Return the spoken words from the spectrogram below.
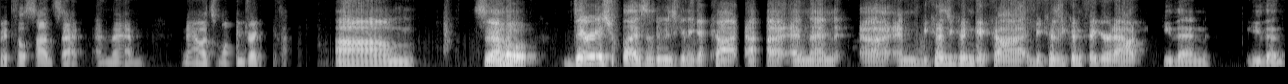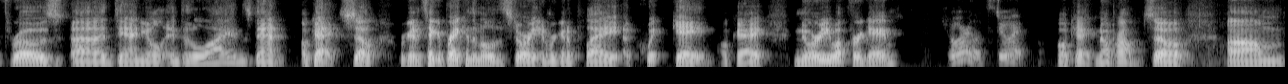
it till sunset," and then now it's wine drinking time. Um, so Darius realized that he was going to get caught, uh, and then uh, and because he couldn't get caught, because he couldn't figure it out, he then he then throws uh, Daniel into the lion's den. Okay, so we're going to take a break in the middle of the story, and we're going to play a quick game. Okay, Nour, are you up for a game? Sure, let's do it. Okay, no problem. So, um,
